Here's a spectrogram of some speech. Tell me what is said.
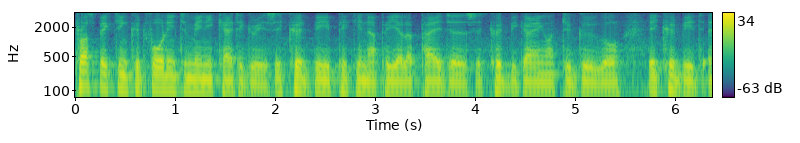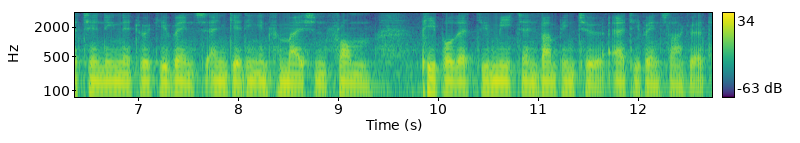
prospecting could fall into many categories. It could be picking up a yellow pages, it could be going onto Google, it could be attending network events and getting information from people that you meet and bump into at events like that.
